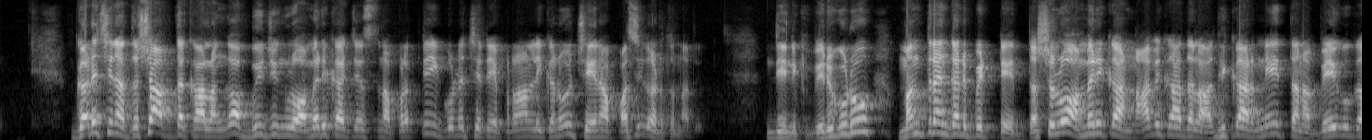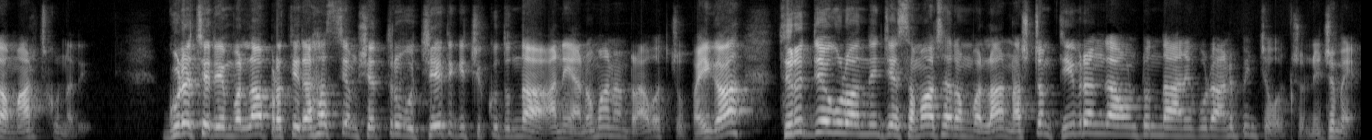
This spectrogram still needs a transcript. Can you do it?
గడిచిన దశాబ్ద కాలంగా బీజింగ్లో అమెరికా చేస్తున్న ప్రతి గూఢచర్య ప్రణాళికను చైనా పసిగడుతున్నది. దీనికి విరుగుడు మంత్రం కనిపెట్టే దశలో అమెరికా నావికాదళ అధికారిని తన వేగుగా మార్చుకున్నది. గూఢచర్యం వల్ల ప్రతి రహస్యం శత్రువు చేతికి చిక్కుతుందా అనే అనుమానం రావచ్చు. పైగా నిరుద్యోగులు అందించే సమాచారం వల్ల నష్టం తీవ్రంగా ఉంటుందా అని కూడా అనిపించవచ్చు. నిజమే.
